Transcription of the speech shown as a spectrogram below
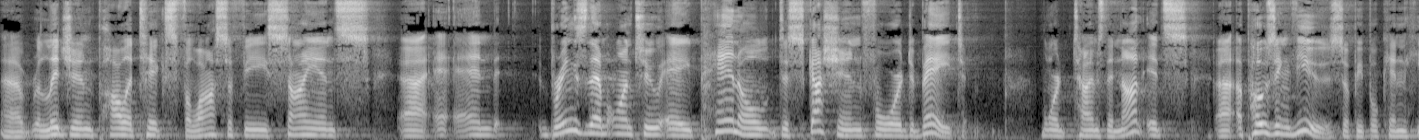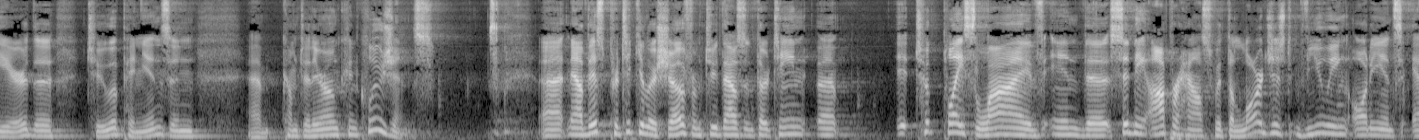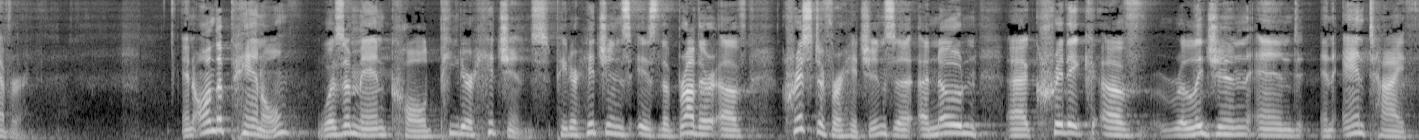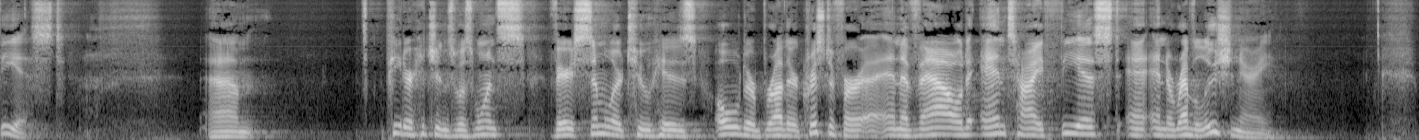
uh, religion, politics, philosophy, science, uh, and brings them onto a panel discussion for debate. More times than not, it's uh, opposing views, so people can hear the two opinions and um, come to their own conclusions. Uh, now, this particular show from 2013 it took place live in the Sydney Opera House with the largest viewing audience ever. And on the panel was a man called Peter Hitchens. Peter Hitchens is the brother of Christopher Hitchens, a, a known uh, critic of religion and an anti theist. Um, Peter Hitchens was once very similar to his older brother Christopher, an avowed anti theist and a revolutionary.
